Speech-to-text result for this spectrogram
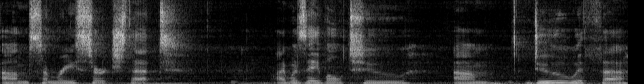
um, some research that I was able to um, do with uh,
